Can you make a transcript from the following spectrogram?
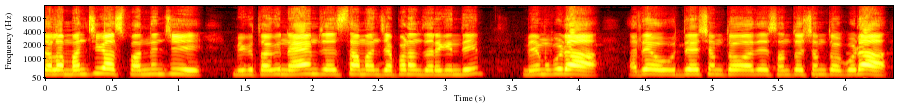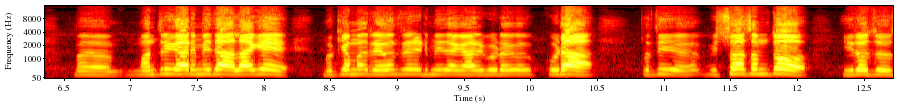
చాలా మంచిగా స్పందించి మీకు తగు న్యాయం చేస్తామని చెప్పడం జరిగింది. మేము కూడా అదే ఉద్దేశంతో అదే సంతోషంతో కూడా మ- మంత్రి గారి మీద అలాగే ముఖ్యమంత్రి రేవంత్ రెడ్డి మీద గారి కూడా కూడా ప్రతి విశ్వాసంతో ఈరోజు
